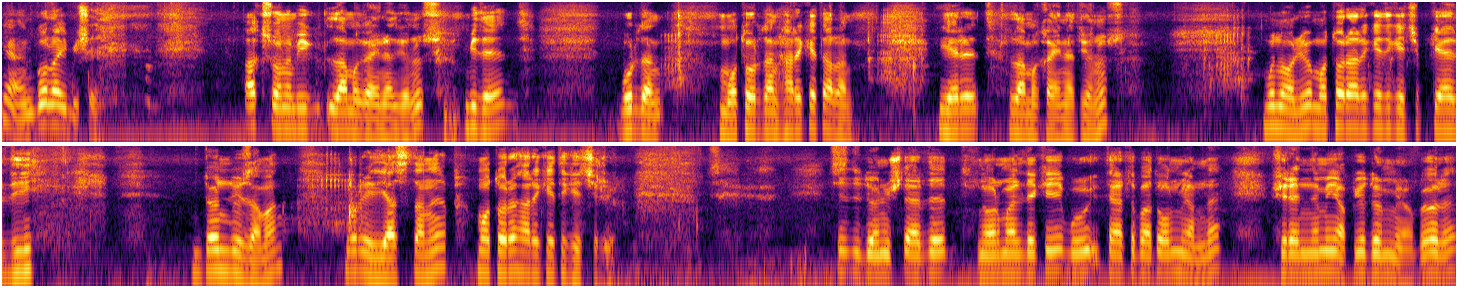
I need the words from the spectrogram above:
Yani kolay bir şey. Aksona bir lama kaynatıyorsunuz. Bir de buradan motordan hareket alan yere lama kaynatıyorsunuz. Bu ne oluyor? Motor hareketi geçip geldiği döndüğü zaman buraya yaslanıp motoru hareketi geçiriyor. Siz de dönüşlerde normaldeki bu tertibat olmayan da frenleme yapıyor dönmüyor. Böyle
